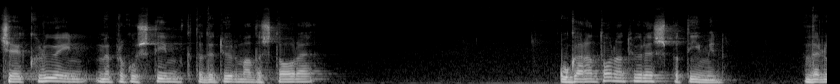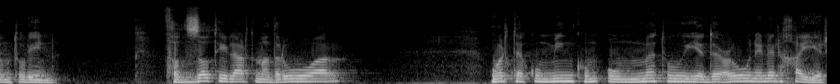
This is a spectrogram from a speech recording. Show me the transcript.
që e kryejnë me përkushtim këtë detyrë madhështore, u garanton atyre shpëtimin dhe lumturinë. Thotë Zoti i lartmadhëruar, Wal takun minkum ummatun yad'una ilal khair.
